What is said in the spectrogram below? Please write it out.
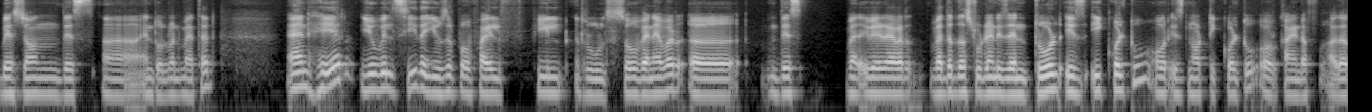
based on this uh, enrollment method. And here you will see the user profile field rules. So whenever uh, this wherever whether the student is enrolled is equal to or is not equal to or kind of other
